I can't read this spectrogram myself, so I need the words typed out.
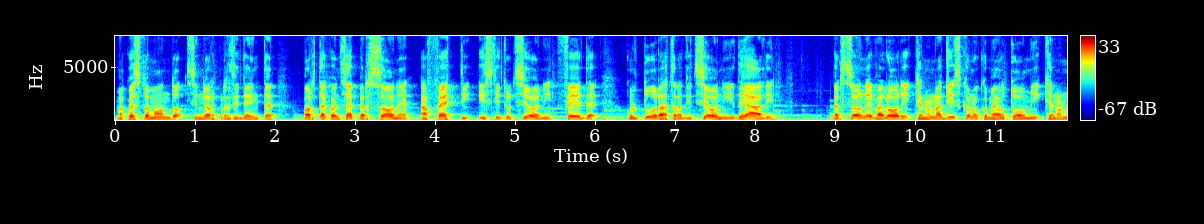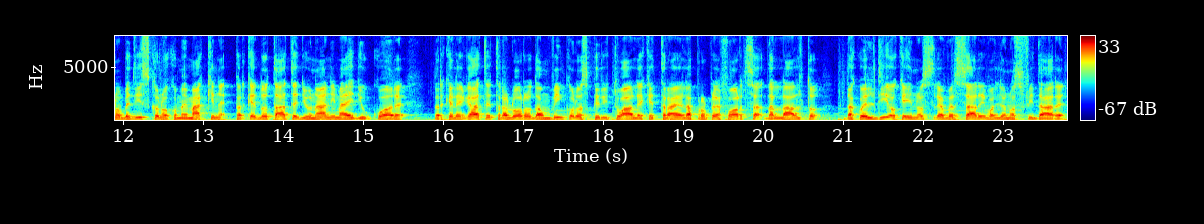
Ma questo mondo, signor Presidente, porta con sé persone, affetti, istituzioni, fede, cultura, tradizioni, ideali, Persone e valori che non agiscono come automi, che non obbediscono come macchine perché dotate di un'anima e di un cuore, perché legate tra loro da un vincolo spirituale che trae la propria forza dall'alto, da quel Dio che i nostri avversari vogliono sfidare,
